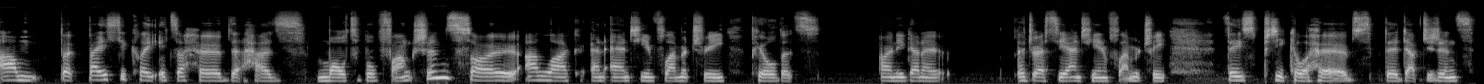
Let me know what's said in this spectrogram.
Um, but basically it's a herb that has multiple functions. So, unlike an anti inflammatory pill that's only going to address the anti inflammatory, these particular herbs, the adaptogens,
